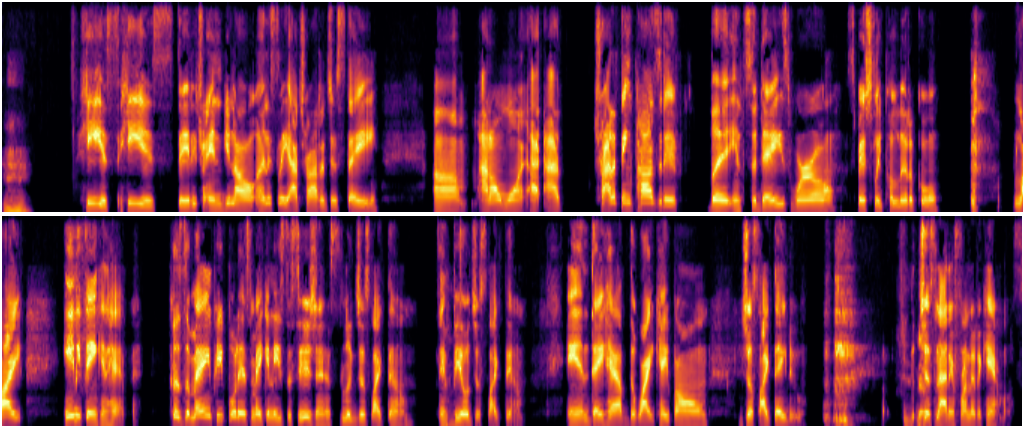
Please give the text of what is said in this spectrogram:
Mm-hmm. He is, he is steady trying. And, you know, honestly, I try to just stay, um, I don't want, I, I try to think positive, but in today's world, especially political light, anything can happen. Because the main people that's making these decisions look just like them and feel just like them. And they have the white cape on just like they do, just not in front of the cameras.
